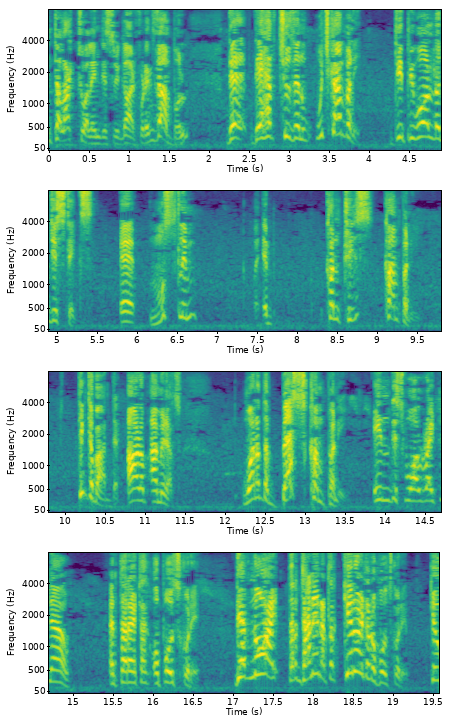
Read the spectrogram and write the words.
intellectual in this regard. For example, they, they have chosen which company? DP World Logistics, a Muslim a country's company. Think about that. Arab Emirates. One of the best company in this world right now. And তারা এটা অপোজ করে দে হ্যাভ নো তারা জানে না তারা কেন এটা অপোজ করে কেউ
